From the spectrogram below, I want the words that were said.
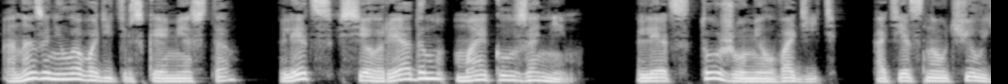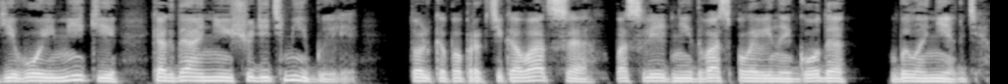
Она заняла водительское место. Лец сел рядом, Майкл за ним. Лец тоже умел водить. Отец научил его и Мики, когда они еще детьми были. Только попрактиковаться последние два с половиной года было негде.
